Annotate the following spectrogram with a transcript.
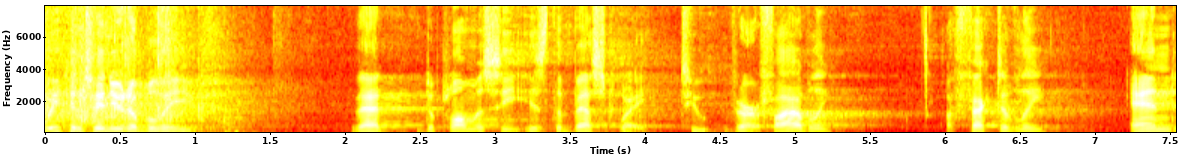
We continue to believe that diplomacy is the best way to verifiably, effectively, and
